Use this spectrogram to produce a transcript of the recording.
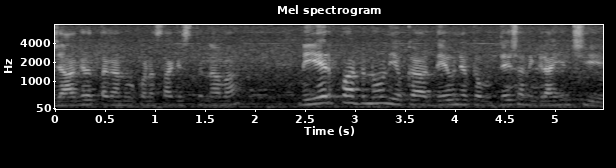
జాగ్రత్తగా నువ్వు కొనసాగిస్తున్నావా? నీ ఏర్పాటును నీ యొక్క దేవుని యొక్క ఉద్దేశాన్ని గ్రహించి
